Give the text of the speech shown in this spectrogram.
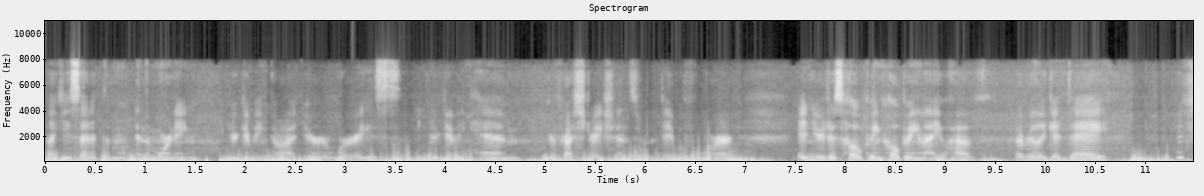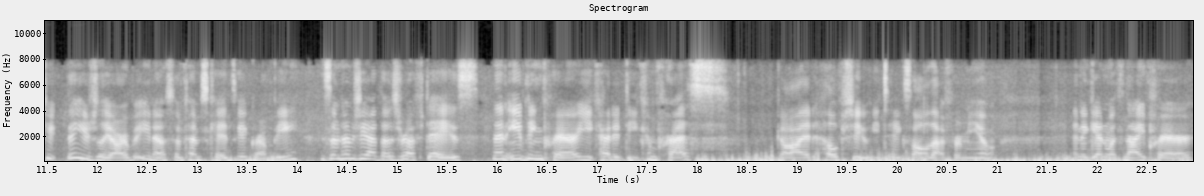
like you said, the in the morning, you're giving God your worries, you're giving Him your frustrations from the day before, and you're just hoping, hoping that you'll have a really good day. Which you, they usually are, but you know, sometimes kids get grumpy. And sometimes you have those rough days. then evening prayer, you kind of decompress. God helps you, He takes all that from you. And again, with night prayer,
